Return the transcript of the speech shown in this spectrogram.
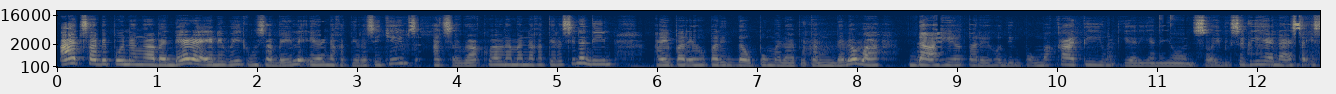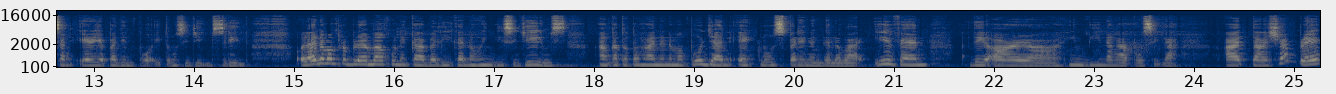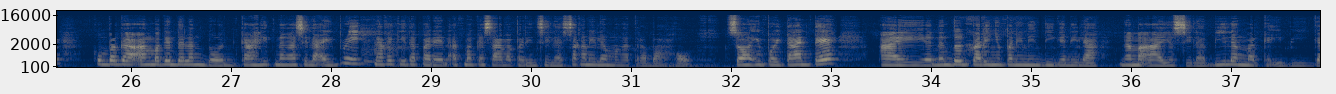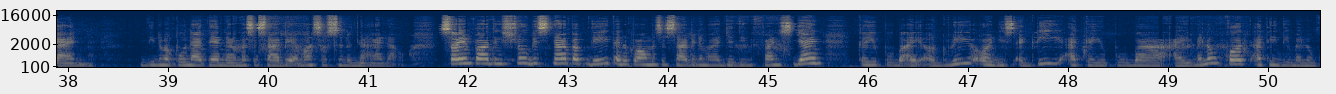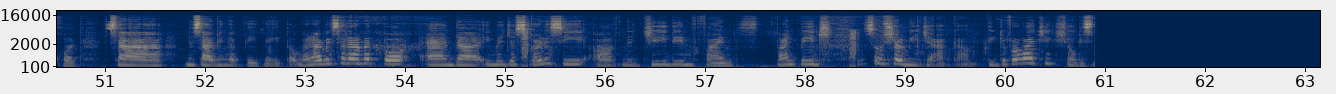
At sabi po ng uh, bandera, anyway, kung sa Bel Air nakatira si James at sa Rockwell naman nakatira si Nadine, ay pareho pa rin daw pong malapit ang dalawa dahil pareho din pong Makati yung area na yon. So, ibig sabihin na sa isang area pa din po itong si James Reid. Wala namang problema kung nagkabalikan o hindi si James. Ang katotohanan naman po dyan, eh close pa rin ang dalawa. Even they are, uh, hindi na nga po sila. At uh, syempre, Kumbaga, ang maganda lang doon, kahit na nga sila ay break, nakikita pa rin at magkasama pa rin sila sa kanilang mga trabaho. So, ang importante ay nandun pa rin yung paninindigan nila na maayos sila bilang magkaibigan hindi naman po natin na masasabi ang mga susunod na araw. So, yun po ating showbiz snap update. Ano po ang masasabi ng mga Jadine fans dyan? Kayo po ba ay agree or disagree? At kayo po ba ay malungkot at hindi malungkot sa nasabing update na ito? Maraming salamat po and uh, images courtesy of the Jadine fans fan page social media account. Thank you for watching Showbiz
